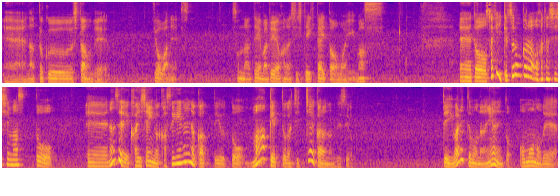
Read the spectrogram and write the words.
えー、納得したので今日はねそんなテーマでお話ししていきたいと思います。えっ、ー、と先に結論からお話ししますとえー、なぜ会社員が稼げないのかっていうとマーケットがちっちゃいからなんですよ。って言われてもなんやねんと思うので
